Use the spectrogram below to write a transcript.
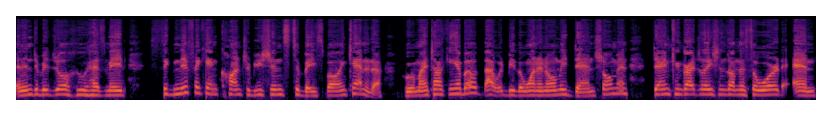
an individual who has made significant contributions to baseball in Canada. Who am I talking about? That would be the one and only Dan Shulman. Dan, congratulations on this award and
